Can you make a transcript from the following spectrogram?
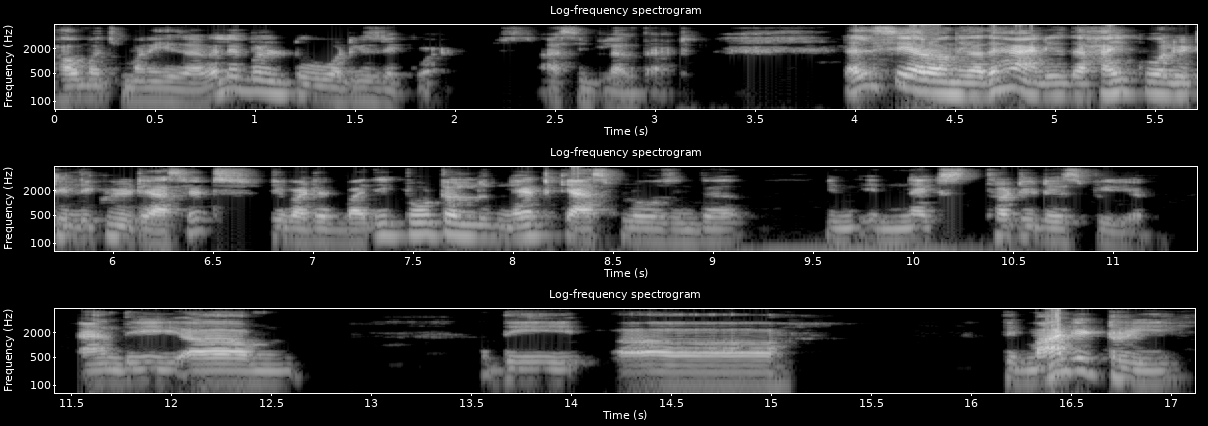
how much money is available to what is required? As simple as that. LCR on the other hand is the high quality liquidity assets divided by the total net cash flows in the in, in next 30 days period and the um, the uh, the mandatory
